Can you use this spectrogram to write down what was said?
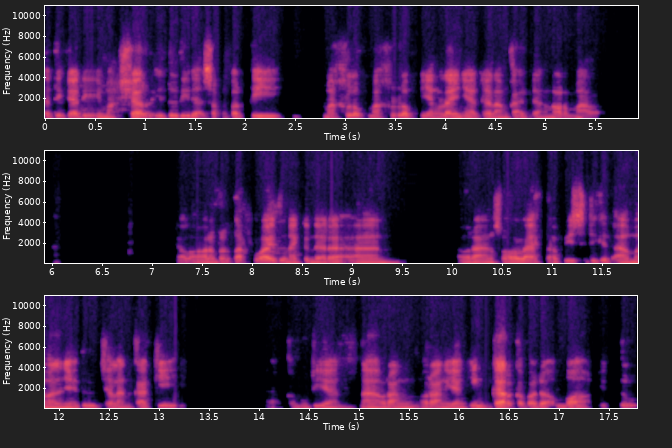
ketika di mahsyar itu tidak seperti makhluk-makhluk yang lainnya dalam keadaan normal. Kalau orang bertakwa itu naik kendaraan, orang soleh tapi sedikit amalnya itu jalan kaki, kemudian nah orang-orang yang ingkar kepada Allah itu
